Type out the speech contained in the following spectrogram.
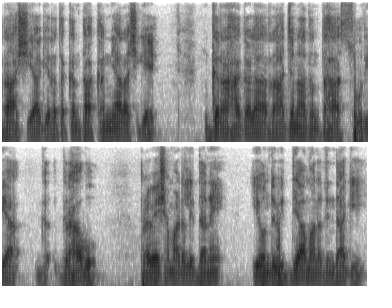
ರಾಶಿಯಾಗಿರತಕ್ಕಂಥ ಕನ್ಯಾ ರಾಶಿಗೆ ಗ್ರಹಗಳ ರಾಜನಾದಂತಹ ಸೂರ್ಯ ಗ್ರಹವು ಪ್ರವೇಶ ಮಾಡಲಿದ್ದಾನೆ. ಈ ಒಂದು ವಿದ್ಯಮಾನದಿಂದಾಗಿ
